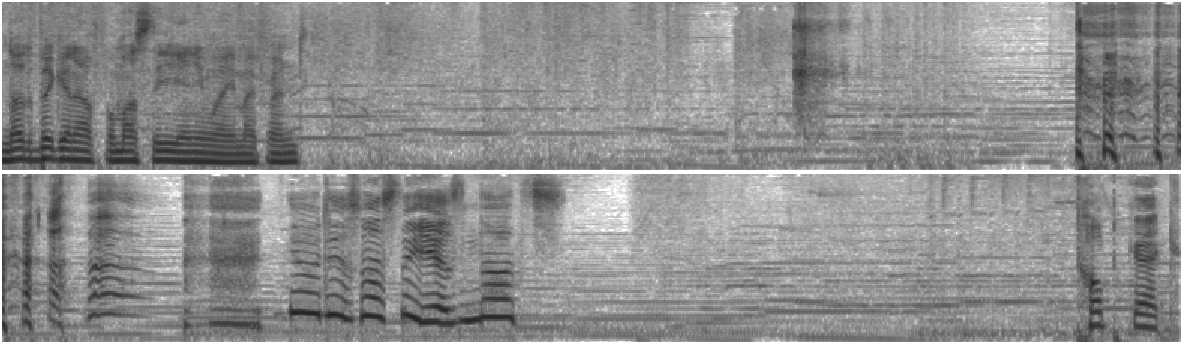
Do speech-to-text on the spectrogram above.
Not big enough for Master Yi anyway, my friend. Dude, this Master is nuts. Top keck.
